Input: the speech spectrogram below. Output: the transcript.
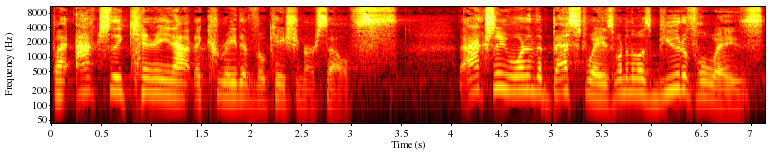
by actually carrying out a creative vocation ourselves. Actually, one of the best ways, one of the most beautiful ways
